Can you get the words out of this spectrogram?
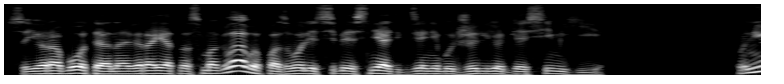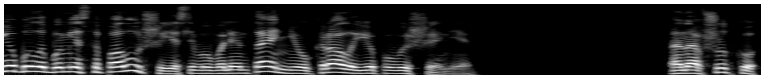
с ее работой она, вероятно, смогла бы позволить себе снять где-нибудь жилье для семьи. У нее было бы место получше, если бы Валентайн не украл ее повышение. Она в шутку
